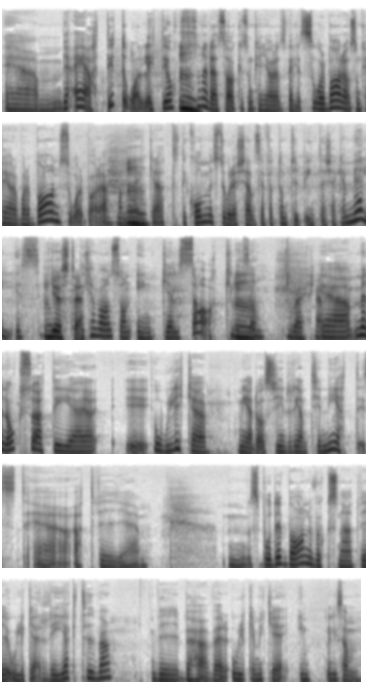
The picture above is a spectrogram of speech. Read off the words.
Eh, vi har ätit dåligt. Det är också mm. sådana där saker som kan göra oss väldigt sårbara och som kan göra våra barn sårbara. Man mm. märker att det kommer stora känslor för att de typ inte har käkat mellis. Just det. det kan vara en sån enkel sak. Liksom. Mm. Eh, men också att det är eh, olika med oss rent genetiskt. Eh, att vi, eh, både barn och vuxna, att vi är olika reaktiva. Vi behöver olika mycket liksom,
